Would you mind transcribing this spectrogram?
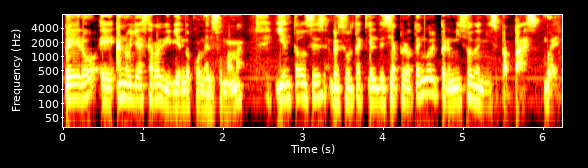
pero, eh, ah, no, ya estaba viviendo con él su mamá. Y entonces resulta que él decía, pero tengo el permiso de mis papás. Bueno,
